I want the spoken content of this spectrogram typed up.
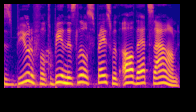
This is beautiful to be in this little space with all that sound.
